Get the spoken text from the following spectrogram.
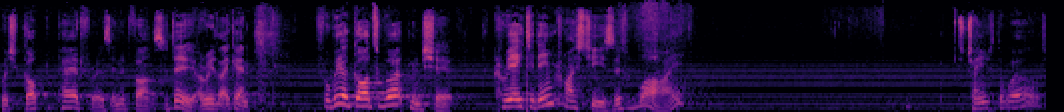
which God prepared for us in advance to do. I'll read that again. For we are God's workmanship, created in Christ Jesus. Why? To change the world,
